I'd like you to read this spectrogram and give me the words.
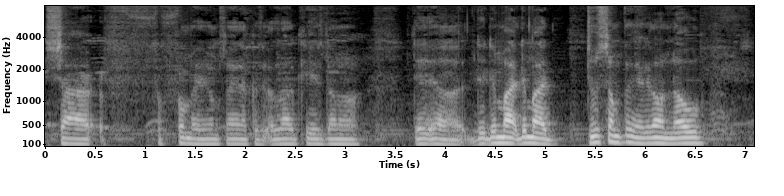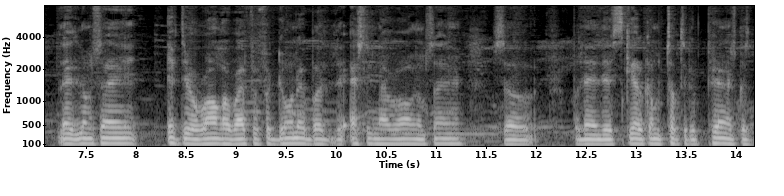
shy f- from it, you know what I'm saying? Because a lot of kids don't know. They, uh, they, they might they might do something and they don't know, like, you know what I'm saying, if they're wrong or right for, for doing it, but they're actually not wrong, you know what I'm saying? So, but then they're scared to come talk to the parents because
